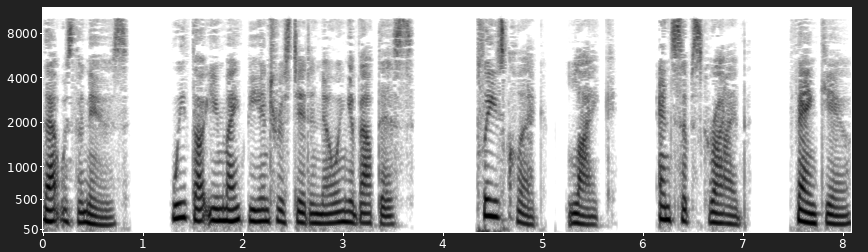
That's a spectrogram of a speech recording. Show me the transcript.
That was the news. We thought you might be interested in knowing about this. Please click like and subscribe. Thank you.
